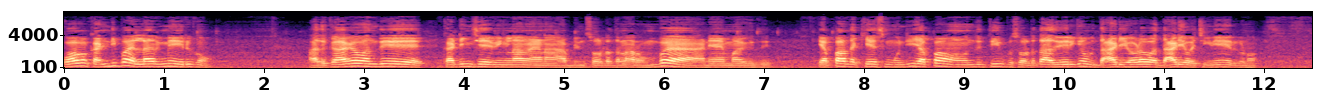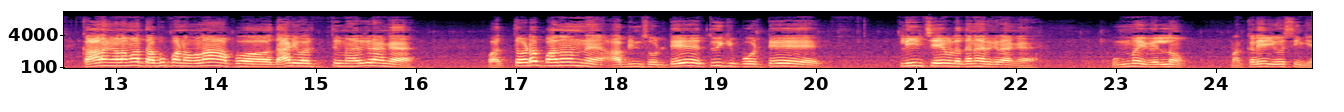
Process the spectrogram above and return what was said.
கோபம் கண்டிப்பாக எல்லாருக்குமே இருக்கும். அதுக்காக வந்து கட்டிங் ஷேவிங்லாம் வேணாம் அப்படின்னு சொல்கிறதெல்லாம் ரொம்ப அநியாயமாக இருக்குது எப்போ அந்த கேஸ் முடிஞ்சு எப்போ அவன் வந்து தீர்ப்பு சொல்கிறது அது வரைக்கும் தாடியோட தாடியை வச்சுக்கினே இருக்கணும். காலங்காலமாக தப்பு பண்ணவங்களாம் அப்போது தாடி வளர்த்துக்கின்னு இருக்கிறாங்க. பத்தோட பதினொன்று அப்படின்னு சொல்லிட்டு தூக்கி போட்டு க்ளீன் சேவில் தானே இருக்கிறாங்க. உண்மை வெல்லும். மக்களே யோசிங்க.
